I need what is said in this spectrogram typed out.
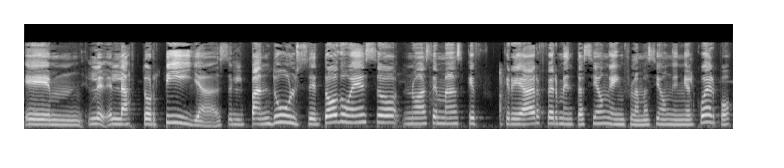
em, las tortillas, el pan dulce, todo eso no hace más que crear fermentación e inflamación en el cuerpo.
